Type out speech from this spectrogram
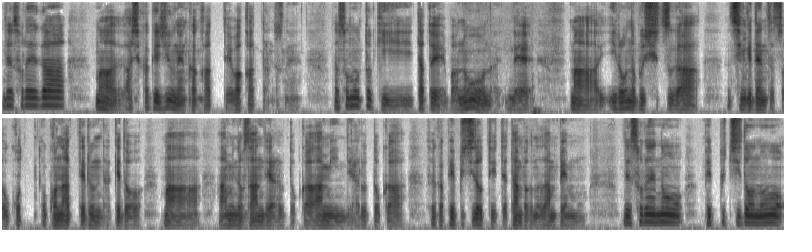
でそれがまあ足掛け10年かかって分かったんですね。でその時例えば脳でまあいろんな物質が神経伝達を行ってるんだけどまあアミノ酸であるとかアミンであるとかそれからペプチドっていってタンパクの断片もでそれのペプチドの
